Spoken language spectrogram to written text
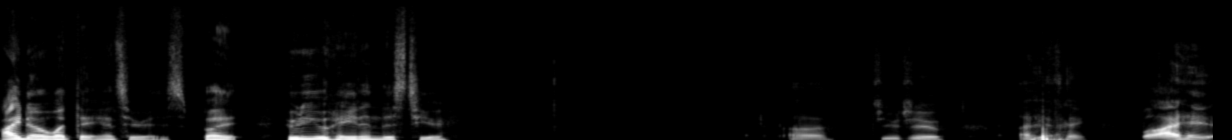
I know what the answer is, but who do you hate in this tier? Uh, Juju. I Yeah. think. Well, I hate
